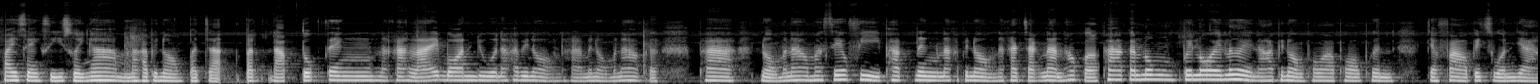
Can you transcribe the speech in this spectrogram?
ไฟแสงสีสวยงามนะคะพี่น้องประจะ ประดับตกแต่งนะคะหลายบอลอยู่นะคะพี่น้องนะคะแม่น้องมะนาวก็พาน้องมะนาวมาเซลฟี่พักหนึ่งนะคะพี่น้องนะคะ จากนั้นเฮาก็พากันลงไปลอยเลยนะคะ พี่น้องเพราะว่าพอเพิ่นจะฝ้าไปสวนยาง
